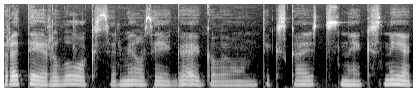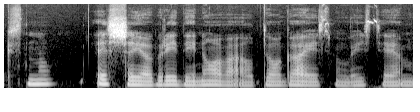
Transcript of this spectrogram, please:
pretī ir lokus, ir milzīga egli un tik skaists sniegs. sniegs nu, es šajā brīdī novēlu to gaismu visiem,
